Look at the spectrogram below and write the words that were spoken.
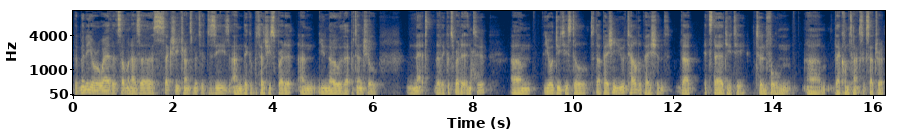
the minute you're aware that someone has a sexually transmitted disease and they could potentially spread it and you know their potential net that they could spread it into, um, your duty is still to that patient. You tell the patient that it's their duty to inform um, their contacts, etc.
